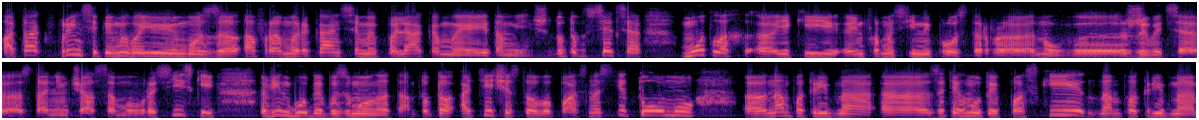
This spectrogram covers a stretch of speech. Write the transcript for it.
А так, в принципі, ми воюємо з афроамериканцями, поляками і там інше. Тобто, вся ця мотлах, е, який інформаційний простор е, ну живиться останнім часом в російській, він буде безумовно там. Тобто, отечество в опасності, тому е, нам потрібно е, затягнути паски, нам потрібно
